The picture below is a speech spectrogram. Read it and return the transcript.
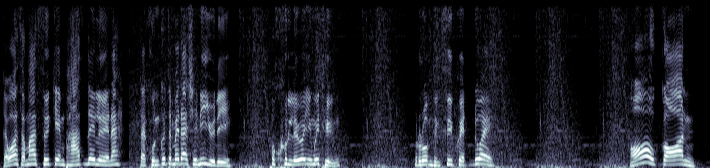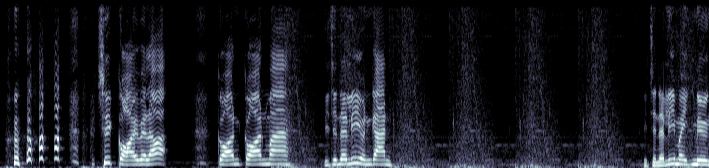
แต่ว่าสามารถซื้อเกมพาสได้เลยนะ แต่คุณก็จะไม่ได้ชายนี่อยู่ดี เพราะคุณเลเวลยังไม่ถึง รวมถึงซีเครตด้วยอ๋อกอน ชื่อกอยไปแล้วอะกอนกอนมาดิเจเนอรี่เหมือนกันดิเจเนอรี่มาอีกหนึ่ง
